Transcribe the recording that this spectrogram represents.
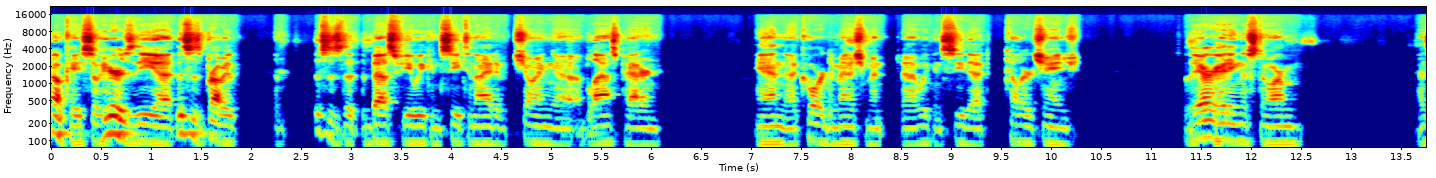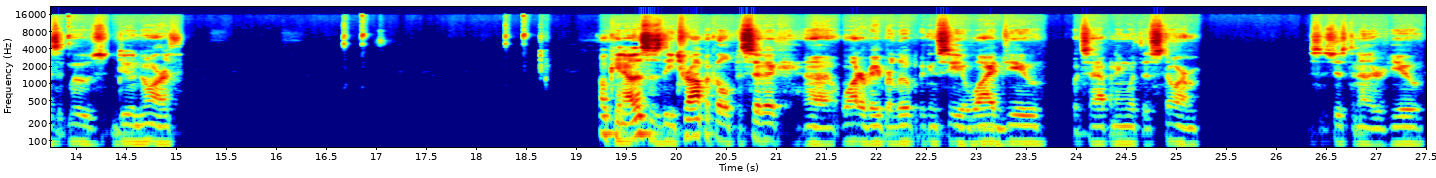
Okay, so here's the, this is probably, this is the, best view we can see tonight of showing a blast pattern and the core diminishment. we can see that color change. So they are hitting the storm as it moves due north. Okay, now this is the tropical Pacific uh, water vapor loop. We can see a wide view what's happening with this storm. This is just another view.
